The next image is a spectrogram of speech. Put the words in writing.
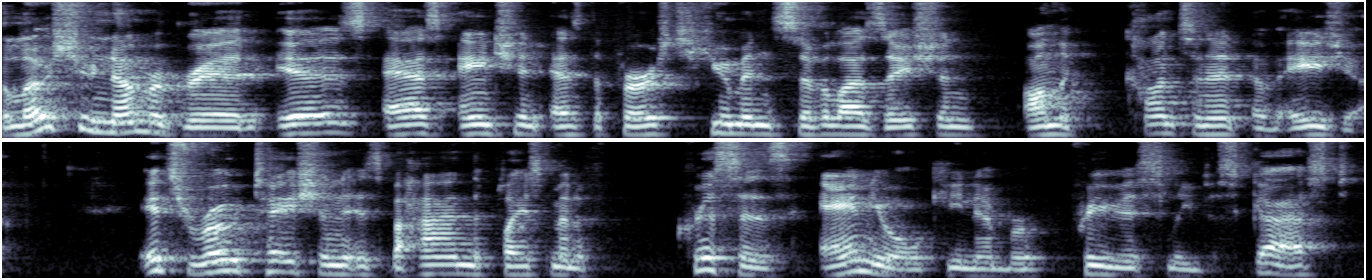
The Lo Shu number grid is as ancient as the first human civilization on the continent of Asia. Its rotation is behind the placement of Chris's annual key number previously discussed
